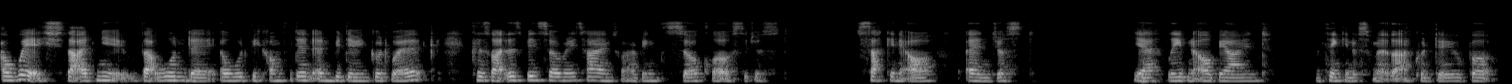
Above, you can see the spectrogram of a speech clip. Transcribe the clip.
I wish that I'd knew that one day I would be confident and be doing good work. Because like there's been so many times where I've been so close to just sacking it off and just yeah, leaving it all behind and thinking of something that I could do. But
